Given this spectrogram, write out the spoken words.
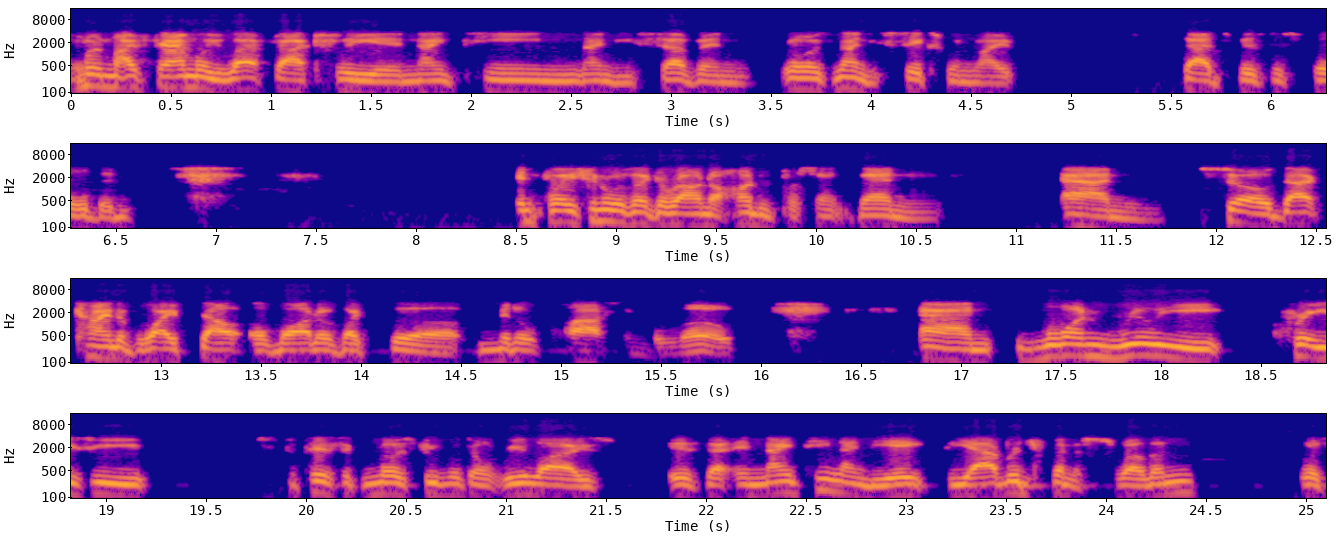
when my family left actually in 1997, well, it was 96 when my dad's business folded. Inflation was like around 100% then. And so that kind of wiped out a lot of like the middle class and below. And one really crazy statistic most people don't realize is that in 1998, the average Venezuelan was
